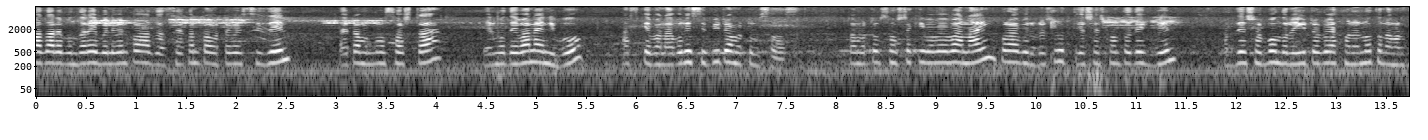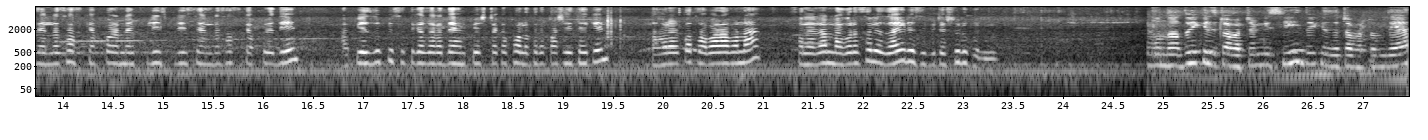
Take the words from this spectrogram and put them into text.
বাজারে বন্ধুরা অ্যাভেলেবেল পাওয়া যাচ্ছে। এখন টমেটোর সিজন তাই টমেটো সসটা এর মধ্যে বানাই নিব। আজকে বানাবো রেসিপি টমেটো সস। টমেটো সসটা কীভাবে বানাই, পুরো ভিডিওটা শুরু থেকে শেষ পর্যন্ত দেখবেন। আর যেসব বন্ধুরা ইউটিউবে এখনও নতুন, আমার চ্যানেলটা সাবস্ক্রাইব করেন নাই প্লিজ প্লিজ চ্যানেলটা সাবস্ক্রাইব করে দিন। আর ফেসবুক পেজ থেকে যারা দেখেন, পেজটাকে ফলো করে পাশেই থাকেন। তাহলে আর কথা বাড়াবো না। তাহলে রান্না করে চলে যাই রেসিপিটা শুরু করি। বন্ধুরা, দুই কেজি টমেটো নিছি, দুই কেজি টমেটো দেয়া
